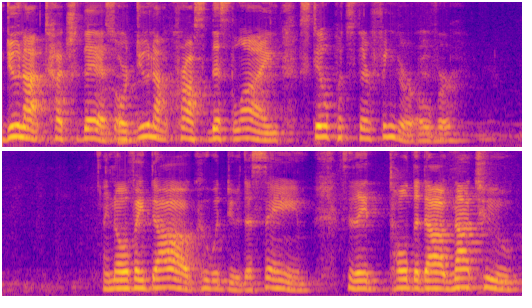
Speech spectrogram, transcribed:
do not touch this or do not cross this line, still puts their finger over. I know of a dog who would do the same. So they told the dog not to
